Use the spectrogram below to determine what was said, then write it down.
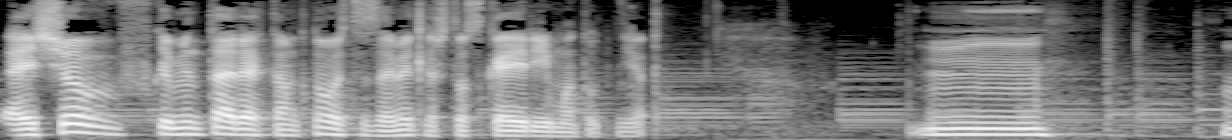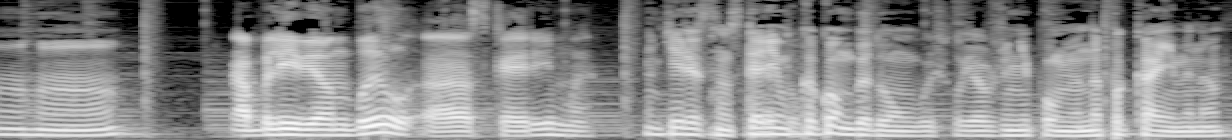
А еще в комментариях там к новости заметили, что Скайрима тут нет. Mm. Угу. Обливион был, а Скайрима... Интересно, Скайрим в каком году он вышел? Я уже не помню, на ПК именно.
